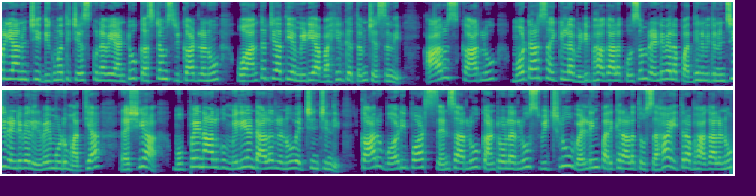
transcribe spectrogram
కొరియా నుంచి దిగుమతి చేసుకున్నవే అంటూ కస్టమ్స్ రికార్డులను ఓ అంతర్జాతీయ మీడియా బహిర్గతం చేసింది. ఆరుస్ కార్ కార్లు మోటార్ సైకిళ్ళ విడిభాగాల కోసం రెండు వేల పద్దెనిమిది నుంచి రెండు వేల ఇరవై మూడు మధ్య రష్యా ముప్పై నాలుగు మిలియన్ డాలర్లను వెచ్చించింది. కారు బాడీ పార్ట్స్ సెన్సార్లు కంట్రోలర్లు స్విచ్లు వెల్డింగ్ పరికరాలతో సహా ఇతర భాగాలను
